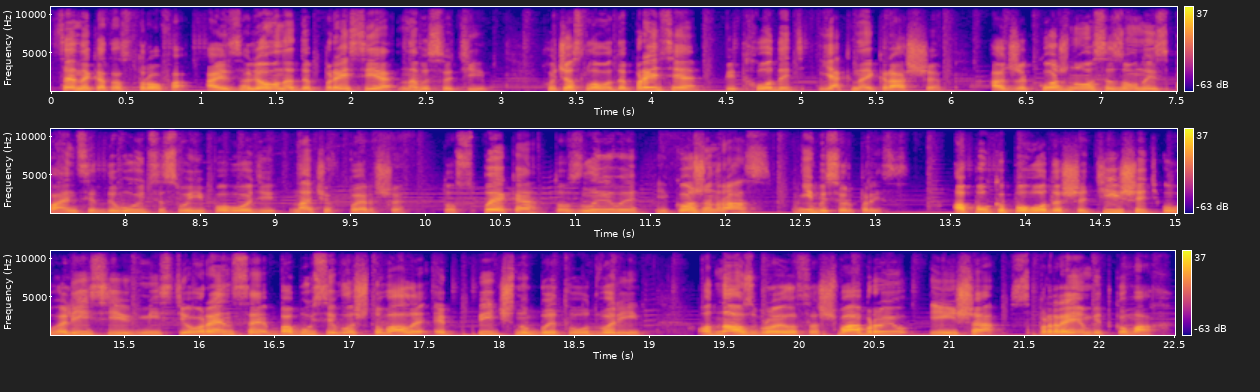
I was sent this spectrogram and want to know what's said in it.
це не катастрофа, а ізольована депресія на висоті. Хоча слово депресія підходить якнайкраще. Адже кожного сезону іспанці дивуються своїй погоді, наче вперше. То спека, то зливи, і кожен раз ніби сюрприз. А поки погода ще тішить, у Галісії в місті Оренсе бабусі влаштували епічну битву у дворі. Одна озброїлася шваброю, інша спреєм від комах.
